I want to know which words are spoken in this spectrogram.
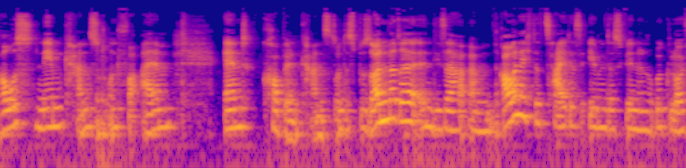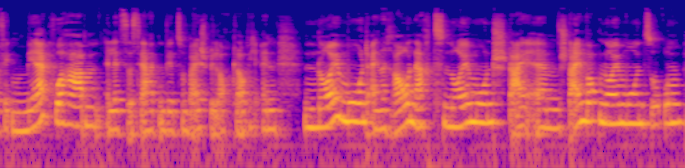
rausnehmen kannst und vor allem entkoppeln kannst. Und das Besondere in dieser ähm, Rauhnächte-Zeit ist eben, dass wir einen rückläufigen Merkur haben. Letztes Jahr hatten wir zum Beispiel auch, glaube ich, einen Neumond, einen Rauhnachts-Neumond, Stein, ähm, Steinbock-Neumond so rum.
